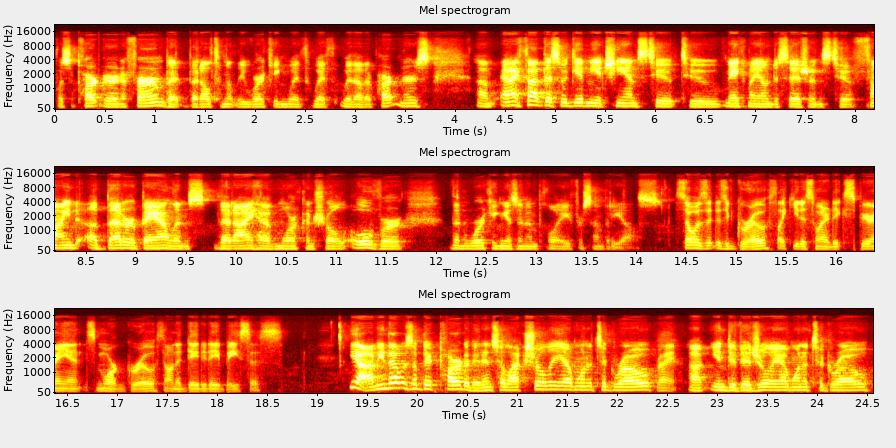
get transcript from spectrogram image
was a partner in a firm, but but ultimately working with with with other partners. Um, and I thought this would give me a chance to to make my own decisions, to find a better balance that I have more control over than working as an employee for somebody else. So was it as a growth? Like you just wanted to experience more growth on a day to day basis? Yeah i mean that was a big part of it. Intellectually i wanted to grow. Right. Uh, individually i wanted to grow.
